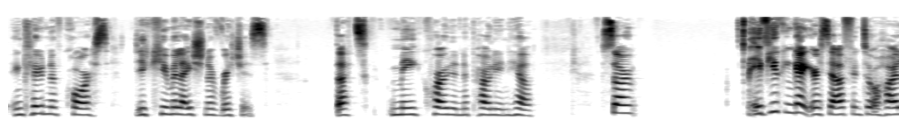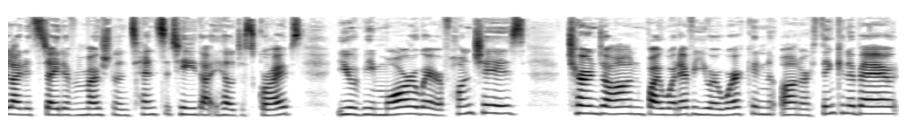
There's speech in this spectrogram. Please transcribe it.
including of course the accumulation of riches. That's me quoting Napoleon Hill. So if you can get yourself into a highlighted state of emotional intensity that Hill describes, you will be more aware of hunches, turned on by whatever you are working on or thinking about,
